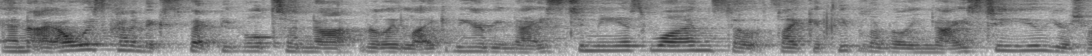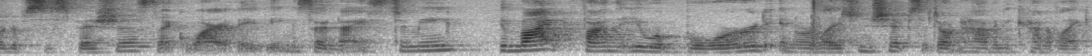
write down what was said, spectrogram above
And I always kind of expect people to not really like me or be nice to me as one. So it's like if people are really nice to you, you're sort of suspicious. Like, why are they being so nice to me? You might find that you were bored in relationships that don't have any kind of like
